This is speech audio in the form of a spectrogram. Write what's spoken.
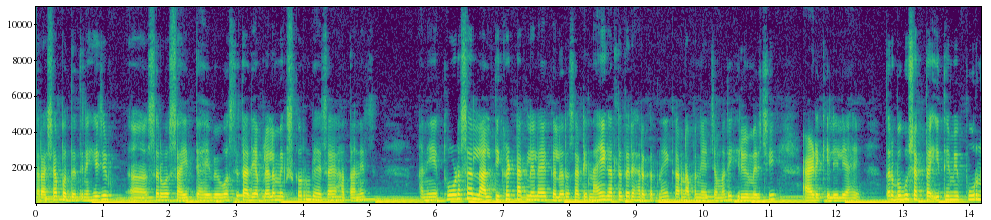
तर अशा पद्धतीने हे जे सर्व साहित्य आहे व्यवस्थित आधी आपल्याला मिक्स करून घ्यायचं आहे हातानेच. आणि थोडंसं लाल तिखट टाकलेलं आहे कलरसाठी. नाही घातलं तरी हरकत नाही कारण आपण याच्यामध्ये हिरवी मिरची ॲड केलेली आहे. तर बघू शकता इथे मी पूर्ण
